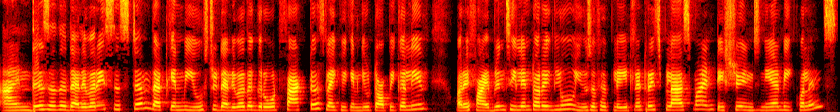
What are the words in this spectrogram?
And this is the delivery system that can be used to deliver the growth factors. Like we can give topically or a fibrin sealant or a glue use of a platelet rich plasma and tissue engineered equivalents.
